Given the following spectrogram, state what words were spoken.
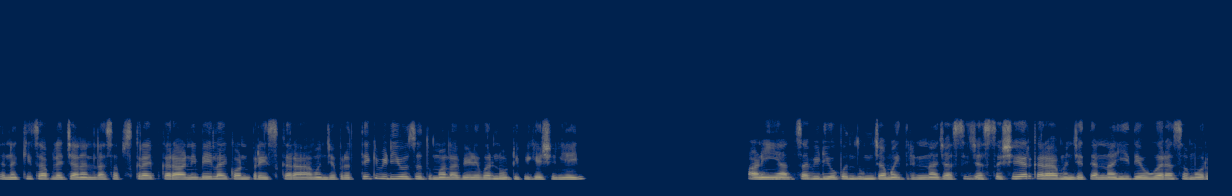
तर नक्कीच आपल्या चॅनलला सबस्क्राईब करा आणि बेल आयकॉन प्रेस करा म्हणजे प्रत्येक व्हिडिओचं तुम्हाला वेळेवर नोटिफिकेशन येईल. आणि आजचा व्हिडिओ पण तुमच्या मैत्रिणींना जास्तीत जास्त शेअर करा म्हणजे त्यांनाही देवघरासमोर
